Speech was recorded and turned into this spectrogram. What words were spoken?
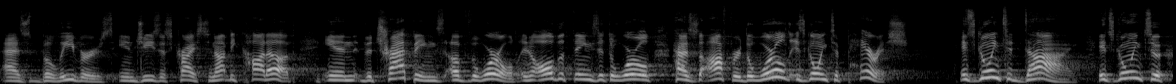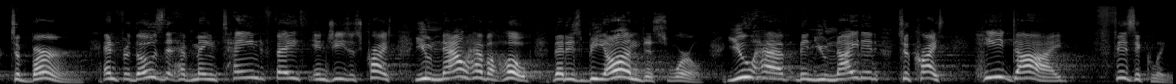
as believers in Jesus Christ to not be caught up in the trappings of the world, in all the things that the world has to offer. The world is going to perish, it's going to die, it's going to, to burn. And for those that have maintained faith in Jesus Christ, you now have a hope that is beyond this world. You have been united to Christ. He died physically.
